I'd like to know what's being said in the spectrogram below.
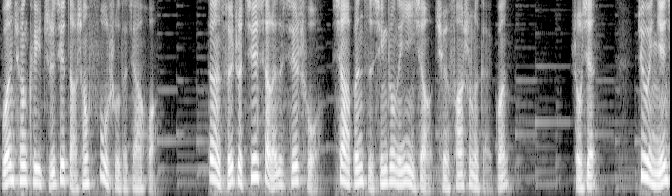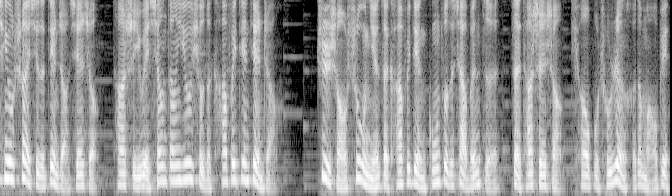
完全可以直接打上负数的家伙。但随着接下来的接触，夏本子心中的印象却发生了改观。首先，这位年轻又帅气的店长先生，他是一位相当优秀的咖啡店店长，至少数年在咖啡店工作的夏本子，在他身上挑不出任何的毛病，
